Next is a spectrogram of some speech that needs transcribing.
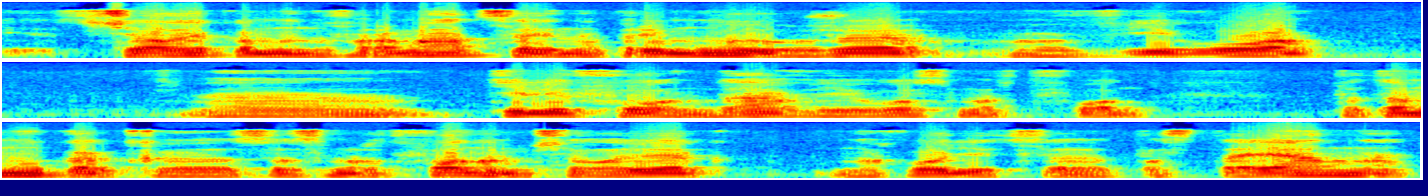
с человеком информацией напрямую уже в его э, телефон, да, в его смартфон. Потому как э, со смартфоном человек находится постоянно,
